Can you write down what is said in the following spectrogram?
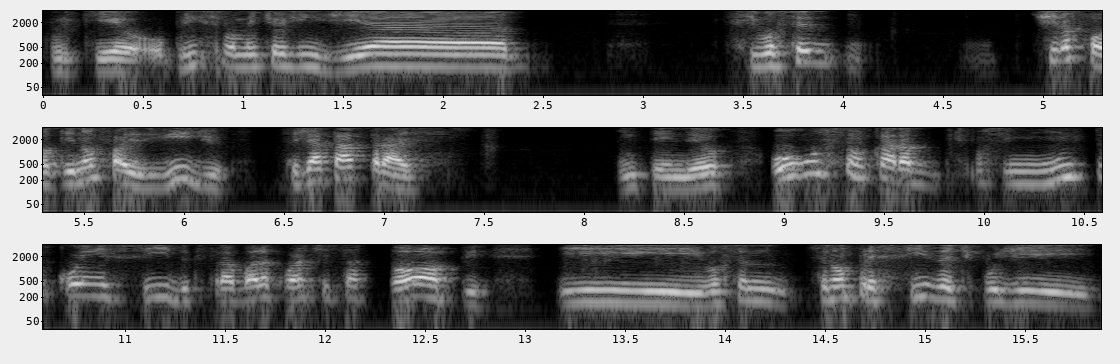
Porque, principalmente hoje em dia, se você tira foto e não faz vídeo, você já tá atrás. Entendeu? Ou você é um cara, tipo assim, muito conhecido, que trabalha com artista top, e você, você não precisa, tipo, de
